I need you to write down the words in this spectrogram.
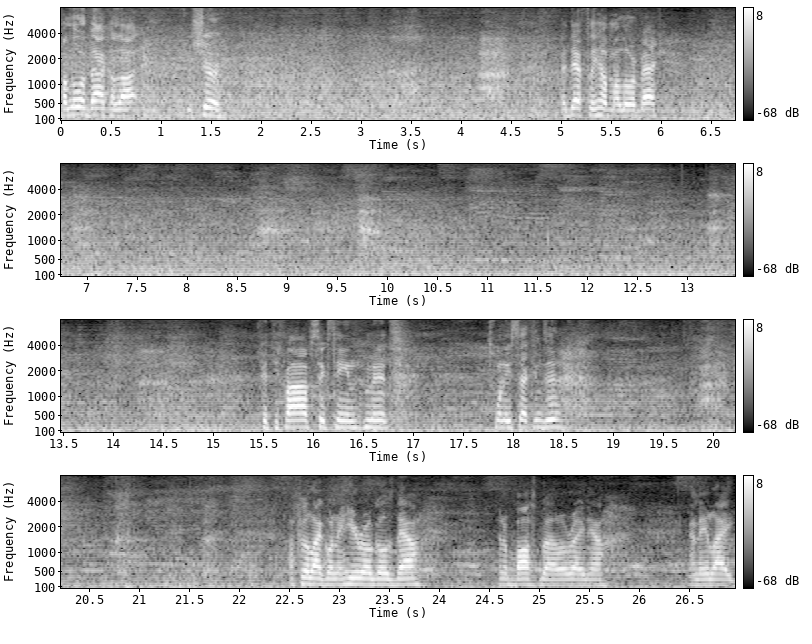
My lower back a lot, for sure. That definitely helped my lower back. Fifty-five, 16 minutes, 20 seconds in. I feel like when a hero goes down in a boss battle right now, and they like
